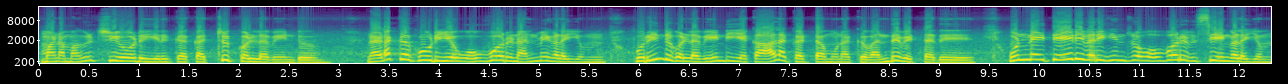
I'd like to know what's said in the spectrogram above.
மன மகிழ்ச்சியோடு இருக்க கற்றுக்கொள்ள வேண்டும். நடக்கக்கூடிய ஒவ்வொரு நன்மைகளையும் புரிந்து கொள்ள வேண்டிய காலகட்டம் உனக்கு வந்துவிட்டது. உன்னை தேடி வருகின்ற ஒவ்வொரு விஷயங்களையும்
